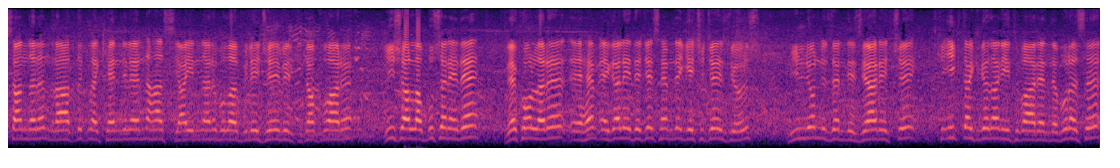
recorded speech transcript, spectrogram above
insanların rahatlıkla kendilerine has yayınları bulabileceği bir kitap fuarı. İnşallah bu senede rekorları e, hem egale edeceğiz hem de geçeceğiz diyoruz. Milyonun üzerinde ziyaretçi ki ilk dakikadan itibaren de burası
